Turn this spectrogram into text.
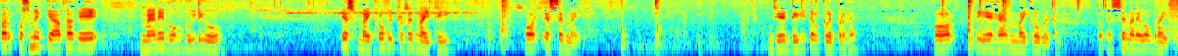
पर उसमें क्या था कि मैंने वो वीडियो इस माइक्रोमीटर से बनाई थी और इससे बनाई थी। ये डिजिटल क्लिपर है और ये है माइक्रोमीटर तो इससे मैंने वो बनाई थी।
